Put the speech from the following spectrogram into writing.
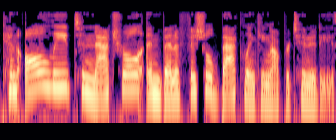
can all lead to natural and beneficial backlinking opportunities.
